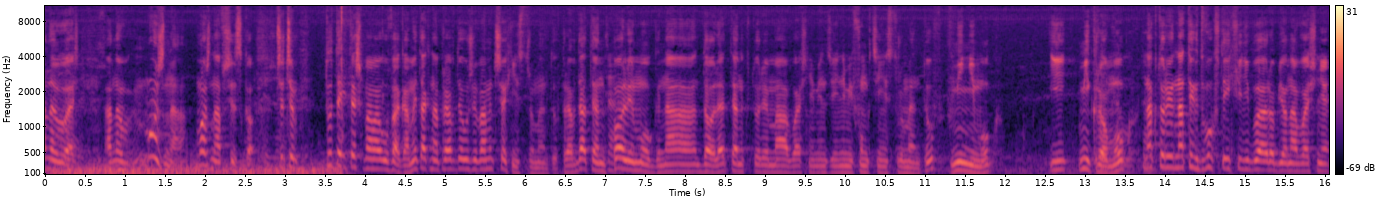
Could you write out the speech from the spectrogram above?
A no właśnie, a no można, można wszystko. Przy czym tutaj też mała uwaga, my tak naprawdę używamy trzech instrumentów, prawda? Ten polymug na dole, ten, który ma właśnie między innymi funkcję instrumentów, minimug i mikromug, na, który, na tych dwóch w tej chwili była robiona właśnie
